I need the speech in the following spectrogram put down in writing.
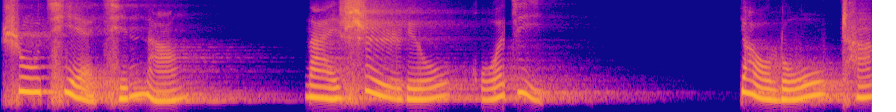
书妾琴囊，乃是留国际，药炉茶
